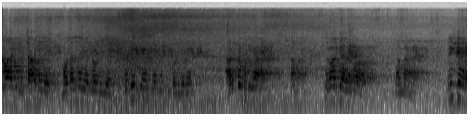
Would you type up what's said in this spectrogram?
நிர்வாகி சார்பிலே முதல்ல என்னுடைய சிகிச்சையை தெரிவித்துக் கொள்கிறேன். அடுத்தபடியா நம்ம சிவாஜி சிவாச்சாரிய நம்ம வீக்கர்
